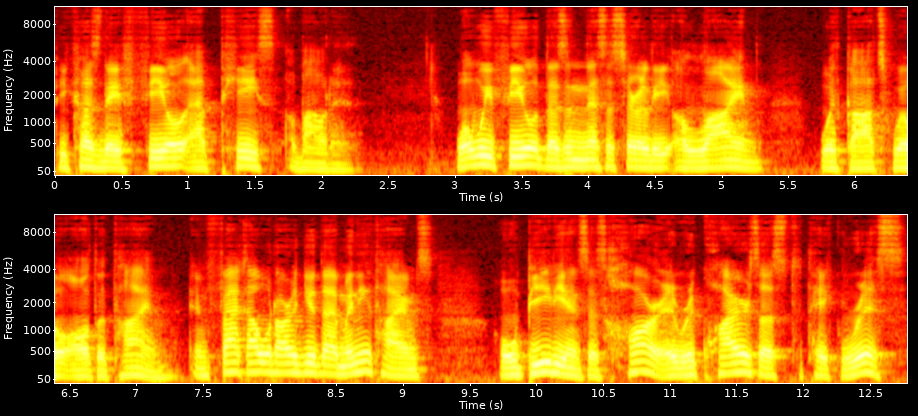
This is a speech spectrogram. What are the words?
because they feel at peace about it. What we feel doesn't necessarily align with God's will all the time. In fact, I would argue that many times obedience is hard. It requires us to take risks,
